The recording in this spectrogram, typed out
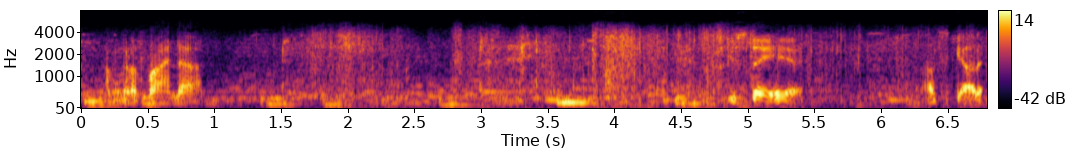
I'm gonna find out. You stay here. I'll scout it.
